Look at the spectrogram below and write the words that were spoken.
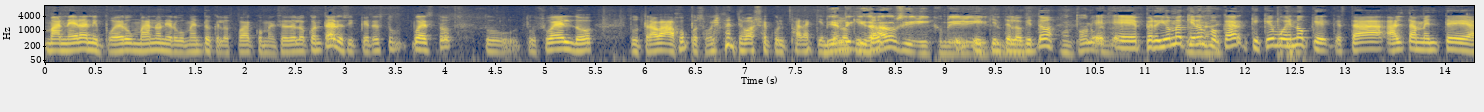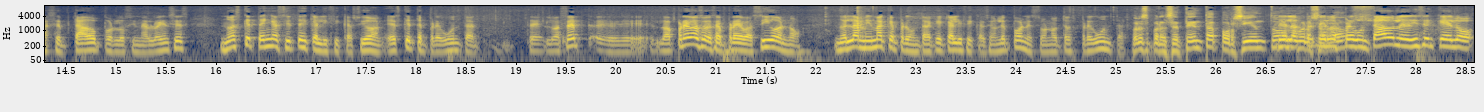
manera ni poder humano ni argumento que los pueda convencer de lo contrario. Si pierdes tu puesto, tu, tu sueldo, tu trabajo, pues obviamente vas a culpar a quien Bien te lo quitó. liquidados y, y, y, y quien te lo quitó. lo Eh, eh, pero yo me quiero enfocar que qué bueno que, que está altamente aceptado por los sinaloenses. No es que tenga siete de calificación, es que te preguntan, ¿te ¿lo, acepta, eh, ¿lo apruebas o desapruebas? ¿Sí o no? No es la misma que preguntar qué calificación le pones, son otras preguntas. Por eso, para el 70% De, las- de los preguntados le dicen que lo,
